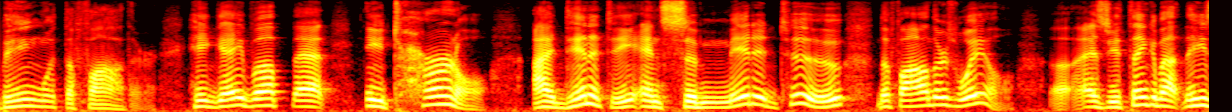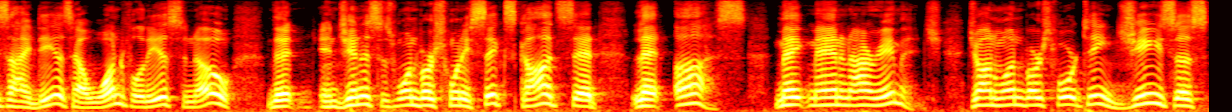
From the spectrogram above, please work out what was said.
being with the Father. He gave up that eternal identity and submitted to the Father's will uh, as you think about these ideas, how wonderful it is to know that in Genesis 1 verse 26, God said, let us make man in our image. John 1 verse 14, Jesus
